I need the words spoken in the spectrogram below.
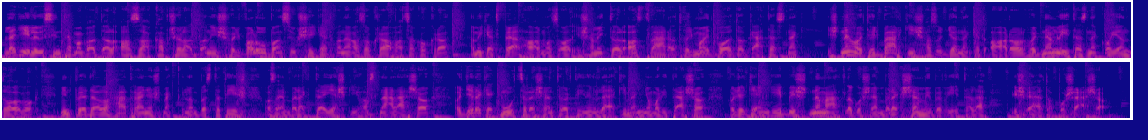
Legyél őszinte magaddal azzal kapcsolatban is, hogy valóban szükséged van-e azokra a vacakokra, amiket felhalmozol, és amiktől azt várod, hogy majd boldoggá tesznek, és nehogy, hogy bárki is hazudjon neked arról, hogy nem léteznek olyan dolgok, mint például a hátrányos megkülönböztetés, az emberek teljes kihasználása, a gyerekek módszeresen történő lelki megnyomorítása, vagy a gyengébb és nem átlagos emberek semmibevétele és eltaposása.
